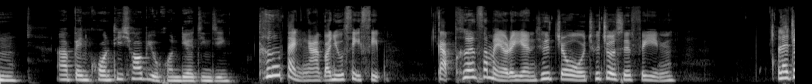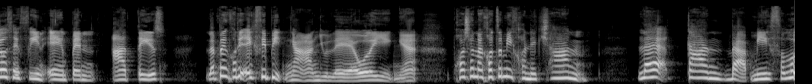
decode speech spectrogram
ม อ่าเป็นคนที่ชอบอยู่คนเดียวจริงเพิ่งแต่งงานตอนอายุสี่สิบกับเพื่อนสมัยเรียนชื่อโจ ชื่อโจเซฟีน และโจเซฟีนเองเป็น artist และเป็นคนที่ exhibit งานอยู่แล้วอะไรอย่างเงี้ยพ ราะฉะนั้นเขาจะมี connection และการแบบมี solo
